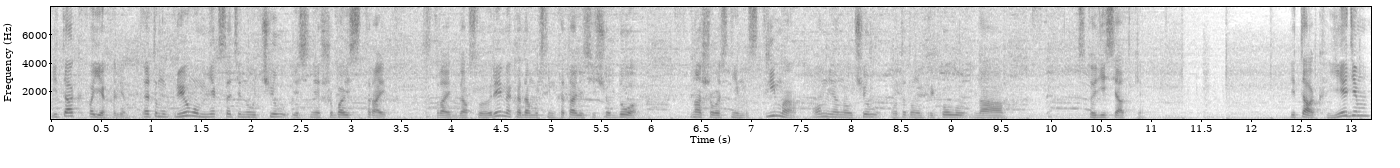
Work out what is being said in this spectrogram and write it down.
Итак, поехали. Этому приему мне, кстати, научил, если не ошибаюсь, Страйк. Страйк, да, в свое время, когда мы с ним катались еще до нашего с ним стрима, он меня научил вот этому приколу на 110-ке. Итак, едем.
